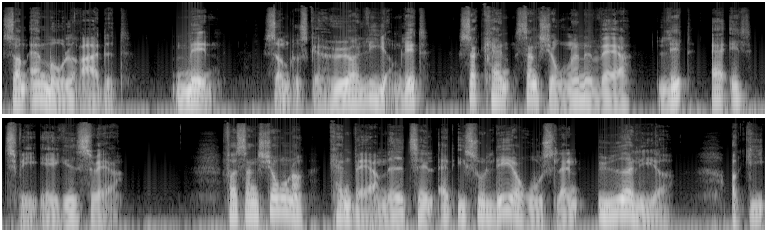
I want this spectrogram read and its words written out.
som er målrettet men, som du skal høre lige om lidt, så kan sanktionerne være lidt af et tveægget svær. For sanktioner kan være med til at isolere Rusland yderligere og give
